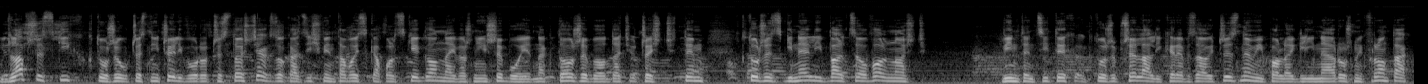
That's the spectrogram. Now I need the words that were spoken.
Dla wszystkich, którzy uczestniczyli w uroczystościach z okazji Święta Wojska Polskiego, najważniejsze było jednak to, żeby oddać cześć tym, którzy zginęli w walce o wolność. W intencji tych, którzy przelali krew za ojczyznę i polegli na różnych frontach,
